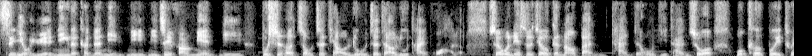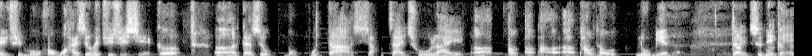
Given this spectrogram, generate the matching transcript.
是有原因的，可能你你你这方面你不适合走这条路，这条路太滑了。所以我那时候就有跟老板谈，跟红底谈，说我可不可以退去幕后，我还是会继续写歌，呃，但是我不大想再出来，呃，抛呃抛呃抛头露面了。对，是那个。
